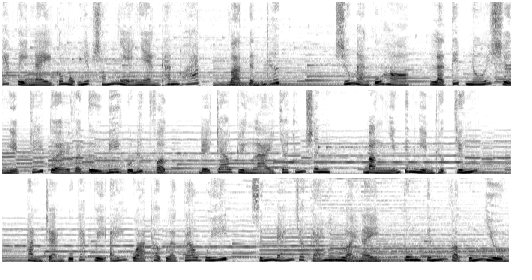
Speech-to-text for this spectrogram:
Các vị này có một nếp sống nhẹ nhàng thanh thoát và tỉnh thức. Sứ mạng của họ là tiếp nối sự nghiệp trí tuệ và từ bi của Đức Phật để trao truyền lại cho chúng sinh bằng những kinh nghiệm thực chứng. Hành trạng của các vị ấy quả thật là cao quý, xứng đáng cho cả nhân loại này tôn kính và cúng dường.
